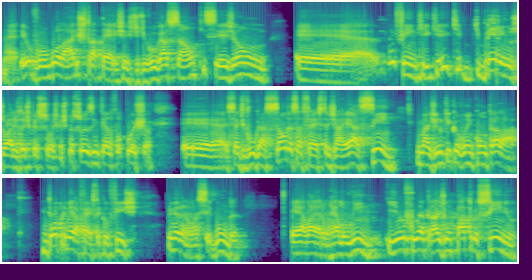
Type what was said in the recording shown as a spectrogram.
Né? Eu vou bolar estratégias de divulgação que sejam é, enfim, que, que, que, que, brilhem os olhos das pessoas, que as pessoas entendam, falam, poxa, é, se a divulgação dessa festa já é assim, imagino o que, que eu vou encontrar lá. Então, a primeira festa que eu fiz, primeira não, a segunda, ela era um Halloween e eu fui atrás de um patrocínio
